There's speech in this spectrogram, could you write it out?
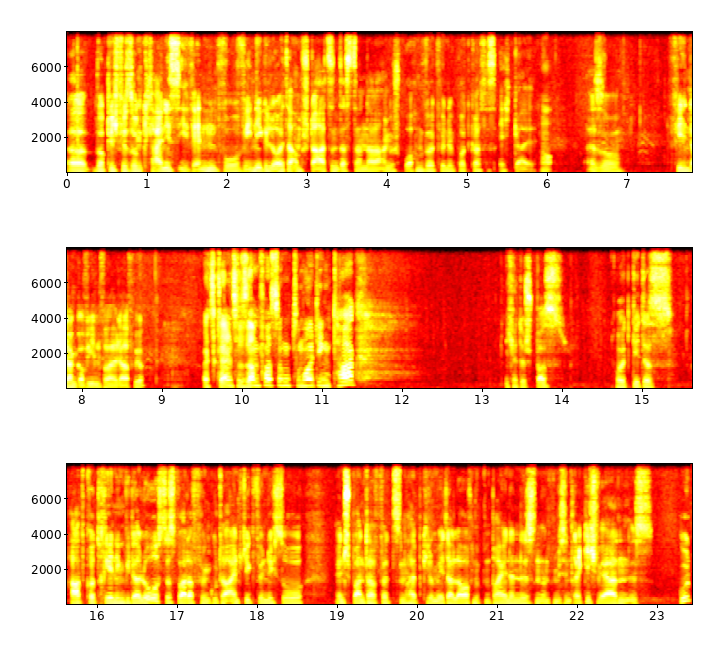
äh, wirklich für so ein kleines Event, wo wenige Leute am Start sind, dass dann da angesprochen wird für den Podcast, ist echt geil. Ja. Also vielen Dank auf jeden Fall dafür. Als kleine Zusammenfassung zum heutigen Tag. Ich hatte Spaß. Heute geht das Hardcore-Training wieder los. Das war dafür ein guter Einstieg, finde ich so. Entspannter 14,5 Kilometer Lauf mit ein paar Hindernissen und ein bisschen dreckig werden ist gut.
